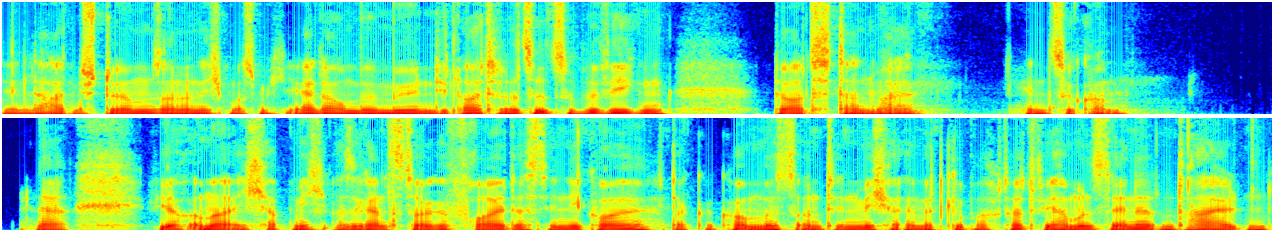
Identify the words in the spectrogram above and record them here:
den Laden stürmen, sondern ich muss mich eher darum bemühen, die Leute dazu zu bewegen, dort dann mal hinzukommen. Ja, wie auch immer, ich habe mich also ganz doll gefreut, dass die Nicole da gekommen ist und den Michael mitgebracht hat. Wir haben uns sehr nett unterhalten.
